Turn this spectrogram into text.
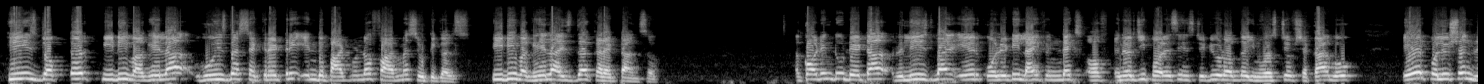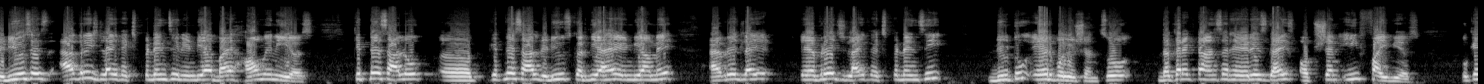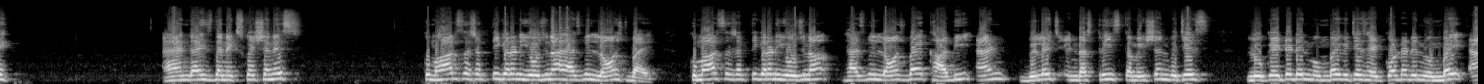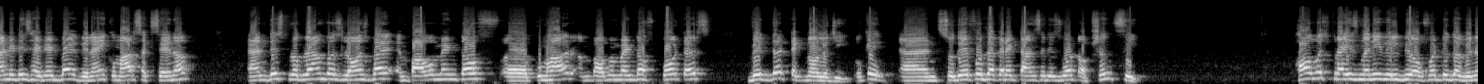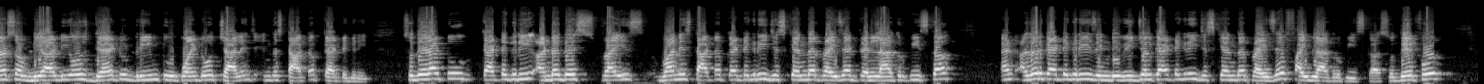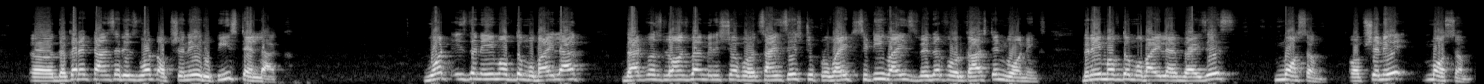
He is Dr. P.D. Waghela, who is the secretary in Department of Pharmaceuticals. P.D. Waghela is the correct answer. According to data released by Air Quality Life Index of Energy Policy Institute of the University of Chicago, air pollution reduces average life expectancy in India by how many years? कितने सालों आ, कितने साल reduce कर दिया है India में average life average life expectancy due to air pollution so the correct answer here is guys option E five years okay and guys the next question is Kumar Sashaktikaran Yojana has been launch by Kumar Sashaktikaran Yojana has been launch by Khadi and village industries commission which is located in Mumbai which is headquarter in Mumbai and it is headed by Vinay Kumar Saxena And this program was launched by Empowerment of uh, Kumar, Empowerment of Potters with the technology. Okay, and so therefore the correct answer is what option C. How much prize money will be offered to the winners of DRDO's Dare to Dream 2.0 challenge in the startup category? So there are two category under this price. One is startup category जिसके अंदर price है 10 lakh rupees का and other category is individual category जिसके अंदर price है 5 lakh rupees का सो therefore the correct answer is what option A rupees 10 lakh what is the name of the mobile app that was launched by ministry of earth sciences to provide city wise weather forecast and warnings the name of the mobile app guys is mosam option a mosam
